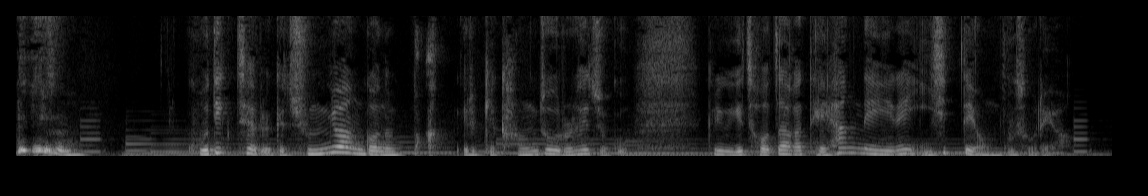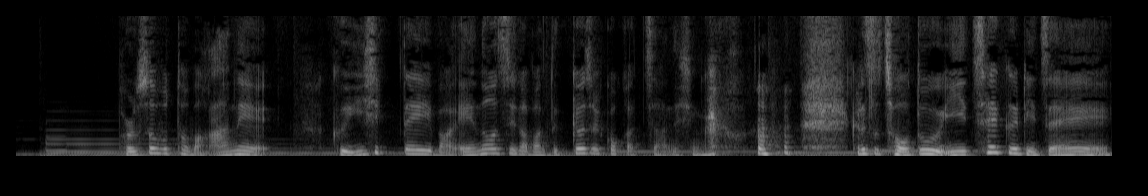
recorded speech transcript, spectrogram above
고딕체로 이렇게 중요한 거는 막 이렇게 강조를 해주고 그리고 이게 저자가 대학 내일의 20대 연구소래요. 벌써부터 막 안에 그 20대의 막 에너지가 막 느껴질 것 같지 않으신가요? 그래서 저도 이 책을 이제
